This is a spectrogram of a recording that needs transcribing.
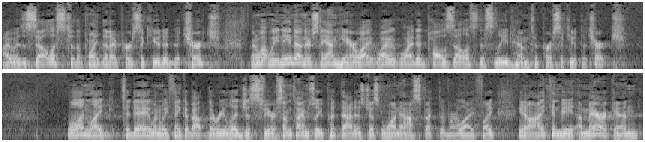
I was zealous to the point that I persecuted the church. And what we need to understand here, why, why, why did Paul's zealousness lead him to persecute the church? Well, unlike today when we think about the religious sphere, sometimes we put that as just one aspect of our life. Like, you know, I can be American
